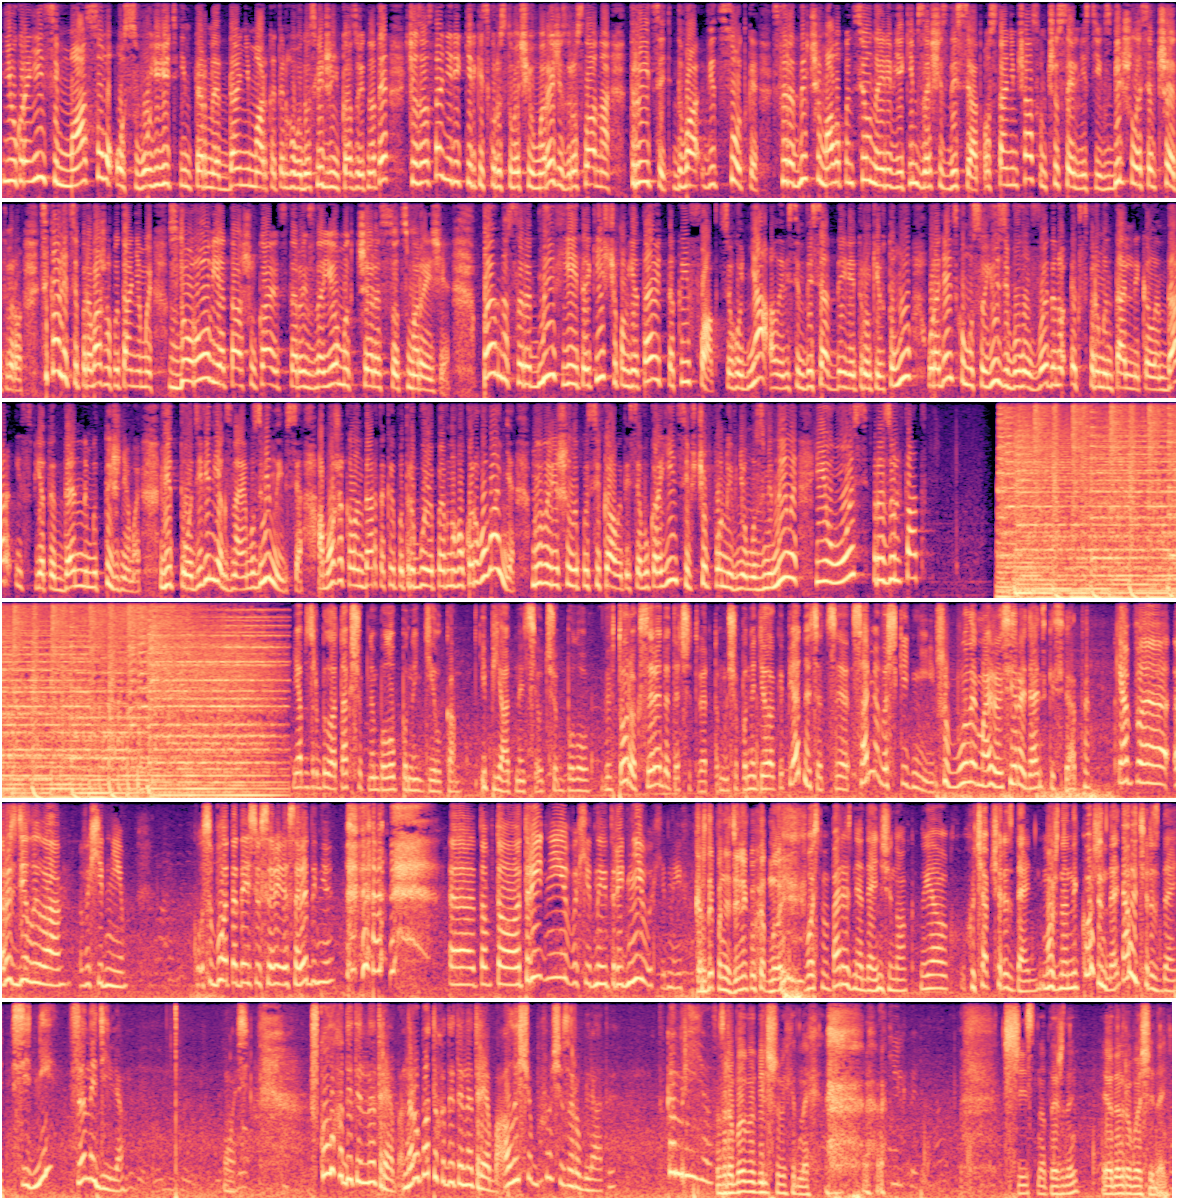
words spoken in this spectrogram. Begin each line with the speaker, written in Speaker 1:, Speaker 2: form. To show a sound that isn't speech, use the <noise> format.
Speaker 1: Літні українці масово освоюють інтернет. Дані маркетингових досліджень вказують на те, що за останній рік кількість користувачів мережі зросла на 32%. Серед них чимало пенсіонерів, яким за 60. Останнім часом чисельність їх збільшилася вчетверо. Цікавляться переважно питаннями здоров'я та шукають старих знайомих через соцмережі. Певно, серед них є й такі, що пам'ятають такий факт цього дня, але 89 років тому у радянському союзі було введено експериментальний календар із п'ятиденними тижнями. Відтоді він, як знаємо, змінився. А може, календар таки потребує певного коригування? Ми вирішили поцікавитися в українців, щоб вони в ньому змінили. І ось результат.
Speaker 2: Я б зробила так, щоб не було понеділка і п'ятниці, от щоб було вівторок, середа та четвер, тому що понеділок і п'ятниця це самі важкі дні.
Speaker 3: щоб були майже всі радянські свята.
Speaker 4: Я б е, розділила вихідні. Субота десь у середині. <laughs> Е, Тобто три дні, вихідний, три дні, вихідних.
Speaker 5: Каждый понедельник выходной.
Speaker 6: 8 березня день жінок. Ну я хоча б через день. Можна не кожен день, але через день.
Speaker 3: Всі дні це неділя. Ось. В школу ходити не треба, на роботу ходити не треба, але щоб гроші заробляти. Така мрія.
Speaker 7: Зробив би більше вихідних. Скільки? Шість на тиждень і один робочий день.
